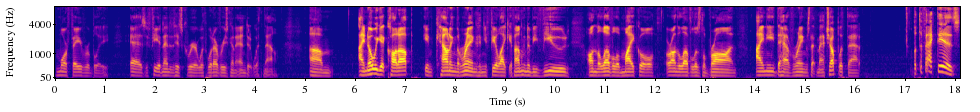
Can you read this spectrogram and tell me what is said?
more favorably as if he had ended his career with whatever he's going to end it with now. Um, I know we get caught up in counting the rings, and you feel like if I'm going to be viewed on the level of Michael or on the level as LeBron, I need to have rings that match up with that. But the fact is,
